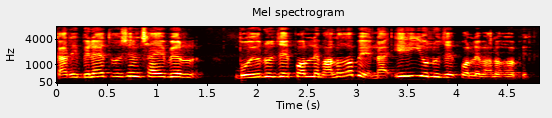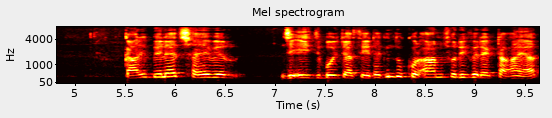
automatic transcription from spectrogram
কারি বেলায়েত হোসেন সাহেবের বই অনুযায়ী পড়লে ভালো হবে, না এই অনুযায়ী পড়লে ভালো হবে? কারি বেলায়েত সাহেবের যে এই যে বইটা আছে, এটা কিন্তু কোরআন শরীফের একটা আয়াত।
